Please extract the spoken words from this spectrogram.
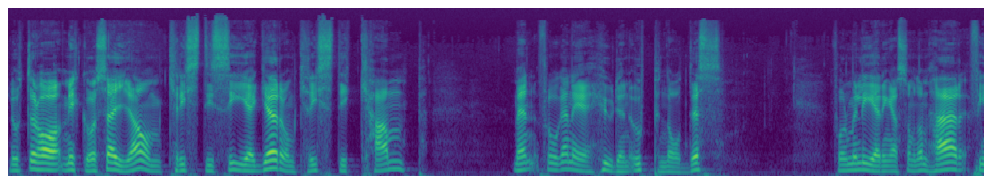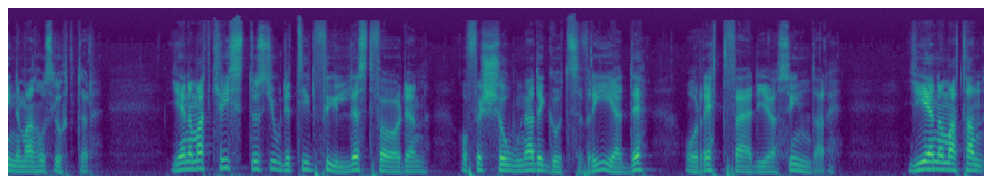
Luther har mycket att säga om Kristi seger, om Kristi kamp. Men frågan är hur den uppnåddes. Formuleringar som de här finner man hos Luther. Genom att Kristus gjorde tillfyllest för den och försonade Guds vrede och rättfärdiga syndare. Genom att han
